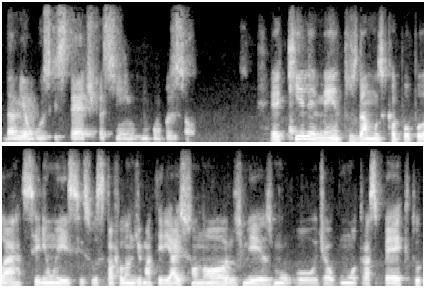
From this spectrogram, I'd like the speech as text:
da minha busca estética, assim, em composição. É, que elementos da música popular seriam esses? Você está falando de materiais sonoros mesmo, ou de algum outro aspecto?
